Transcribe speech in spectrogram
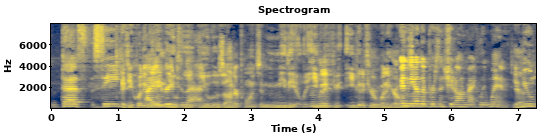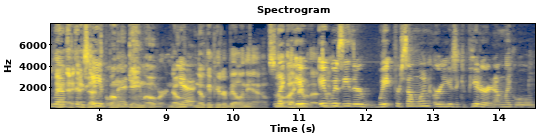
that's see. If you quit a game, you, you. Mm-hmm. you lose 100 points immediately, even if you even if you're winning or losing. and the other person should automatically win. yeah, You left e- e- the exactly. table, Boom, bitch. game over. No Yeah. no computer bailing you out. So like I agree it, with that. it was either wait for someone or use a computer and i'm like well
